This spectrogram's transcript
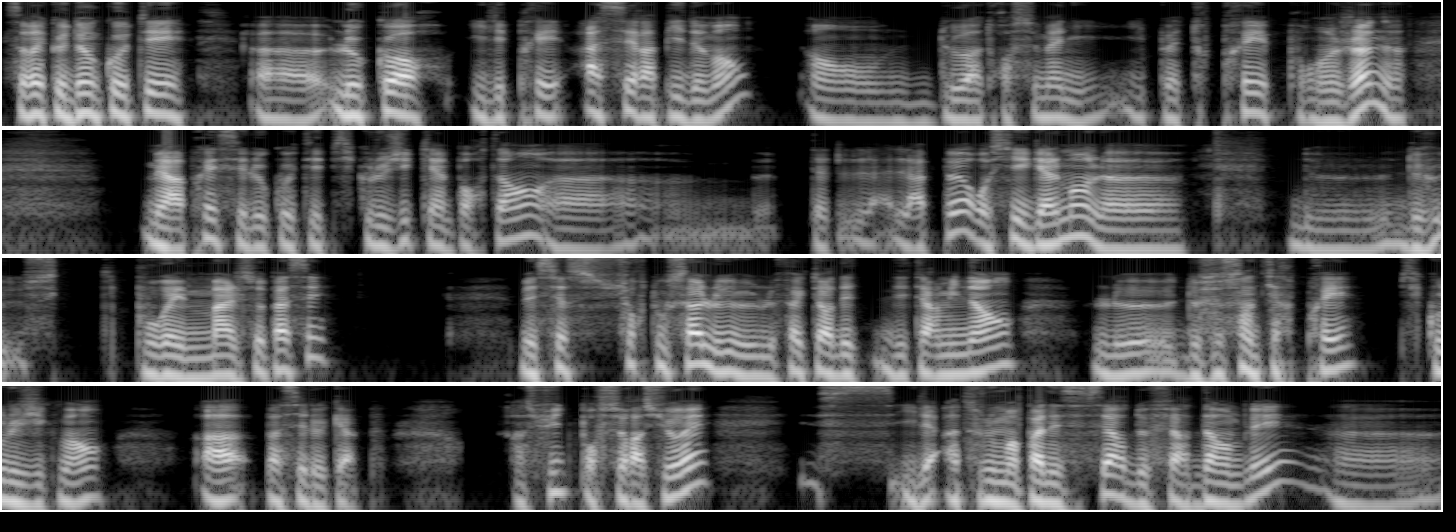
C'est vrai que d'un côté, euh, le corps, il est prêt assez rapidement. En deux à trois semaines, il, peut être prêt pour un jeûne. Mais après, c'est le côté psychologique qui est important. Euh, peut-être la, peur aussi également le, de, ce qui pourrait mal se passer. Mais c'est surtout ça le, facteur déterminant, de se sentir prêt psychologiquement à passer le cap. Ensuite, pour se rassurer, il n'est absolument pas nécessaire de faire d'emblée euh,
